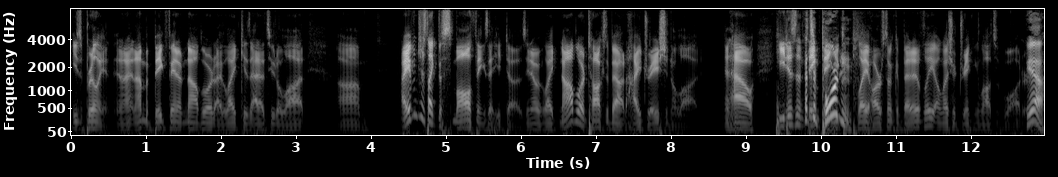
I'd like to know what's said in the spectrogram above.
He's brilliant, and, I, I'm a big fan of Noblord. I like his attitude a lot. Um, I even just like the small things that he does. You know, like Noblord talks about hydration a lot and how he doesn't That's think that you can play Hearthstone competitively unless you're drinking lots of water. Yeah.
